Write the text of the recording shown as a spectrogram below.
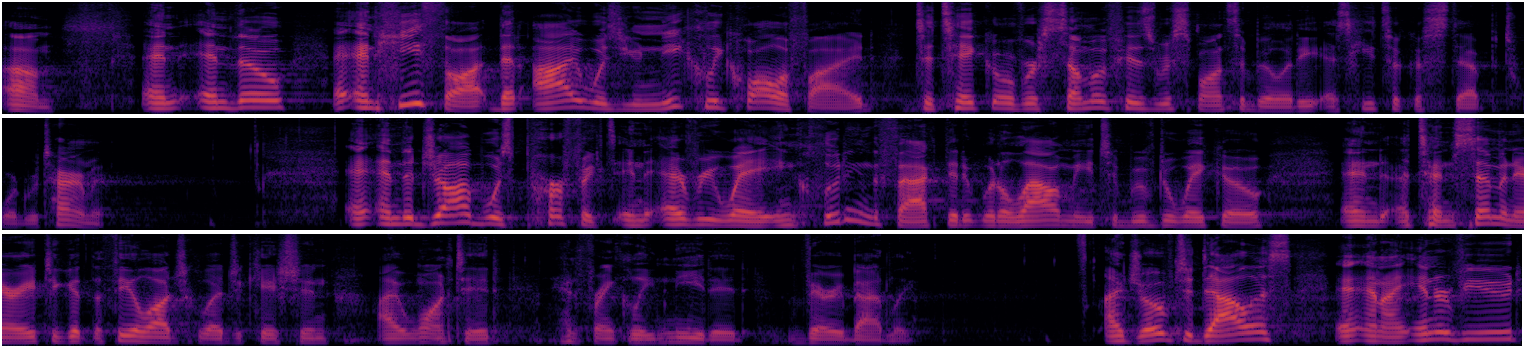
Um, and, and though, and he thought that I was uniquely qualified to take over some of his responsibility as he took a step toward retirement. And the job was perfect in every way, including the fact that it would allow me to move to Waco and attend seminary to get the theological education I wanted and, frankly, needed very badly. I drove to Dallas and I interviewed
